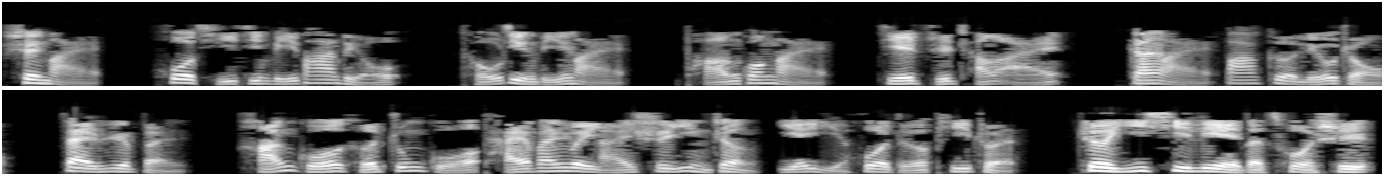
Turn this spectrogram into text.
肾癌、霍奇金淋巴瘤、头颈鳞癌、膀胱癌、结直肠癌、肝癌八个瘤种，在日本、韩国和中国台湾胃癌适应症也已获得批准。这一系列的措施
